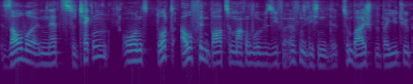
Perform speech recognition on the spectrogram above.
sauber im Netz zu taggen und dort auffindbar zu machen, wo wir sie veröffentlichen, zum Beispiel bei YouTube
